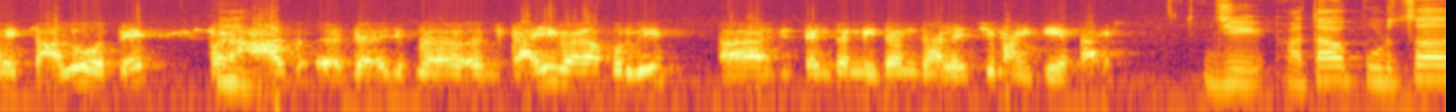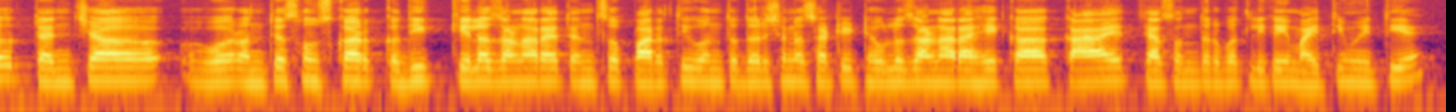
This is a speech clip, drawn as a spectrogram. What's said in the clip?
हे चालू होते. पण आज काही वेळापूर्वी त्यांचं निधन झाल्याची माहिती येत आहे. जी आता पुढचं त्यांच्यावर अंत्यसंस्कार कधी केला जाणार आहे? त्यांचं पार्थिव अंत्यदर्शनासाठी ठेवलं जाणार आहे का? काय त्या संदर्भातली काही माहिती मिळते आहे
